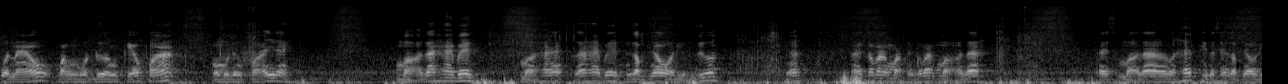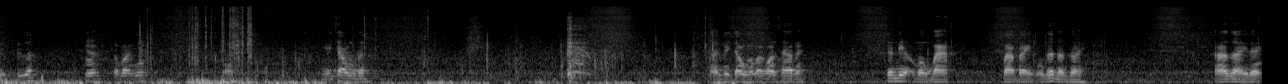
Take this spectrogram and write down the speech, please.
quần áo bằng một đường kéo khóa bằng một đường khóa như này. Mở ra hai bên. Mở hai ra hai bên gặp nhau ở điểm giữa nhé Đây, các bác mặc thì các bác mở ra. Đây, mở ra hết thì nó sẽ gặp nhau điểm giữa nhé các bác nhé phía trong đây. Đây bên trong các bác quan sát này. Chất liệu bằng bạc bạc này cũng rất là dày. Khá dày đấy.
